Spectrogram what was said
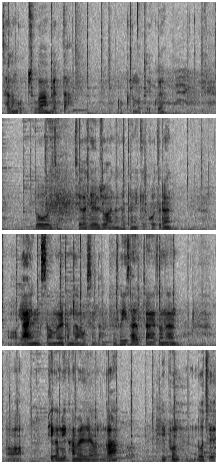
작은 곱추가 맵다. 뭐 그런 것도 있고요. 또 이제 제가 제일 좋아하는 사타닉 개코들은 어, 야행성을 담당하고 있습니다. 그래서 이 사육장에서는 어, 피그미 카멜레온과 리프노즈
